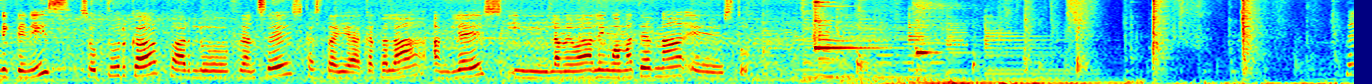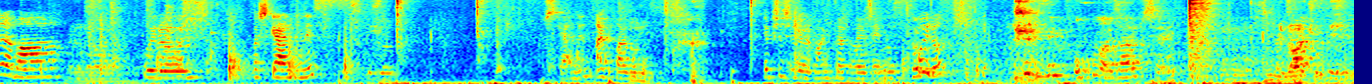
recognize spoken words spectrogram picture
dic Denise, soc turca, parlo francès, castellà, català, anglès i la meva llengua materna és turc. Merhaba. Buyurun. Hoş geldiniz. Hoş geldin. Ay pardon. Hep şaşırıyorum hangi taraf vereceğiniz. Buyurun. Bizim okul acayip şey. Bizim bina çok uzun.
